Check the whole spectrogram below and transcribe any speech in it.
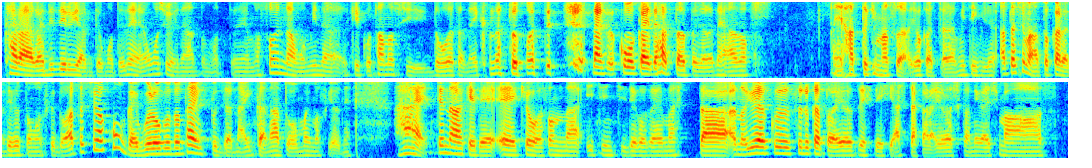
カラーが出てるやんって思ってね、面白いなと思ってね、まあそういうのはもうみんな結構楽しい動画じゃないかなと思って、なんか公開で貼ってあったからね、あの、え貼っときますわ。よかったら見てみて。私も後から出ると思うんですけど、私は今回ブログのタイプじゃないかなと思いますけどね。はい。ってなわけで、えー、今日はそんな一日でございました。あの、予約する方はぜひぜひ明日からよろしくお願いします。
